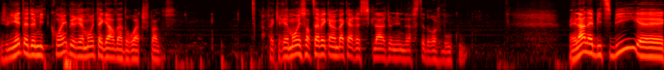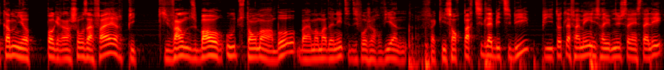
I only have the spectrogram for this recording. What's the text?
Julien était demi de coin, puis Raymond était garde à droite, je pense. Fait que Raymond est sorti avec un bac à recyclage de l'Université de Rochebeaucourt. Mais là, en Abitibi, euh, comme il n'y a pas grand-chose à faire, puis qu'ils vendent du bord où tu tombes en bas, ben, à un moment donné, tu te dis, il faut que je revienne. Fait qu'ils sont repartis de l'Abitibi, puis toute la famille est venue s'installer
